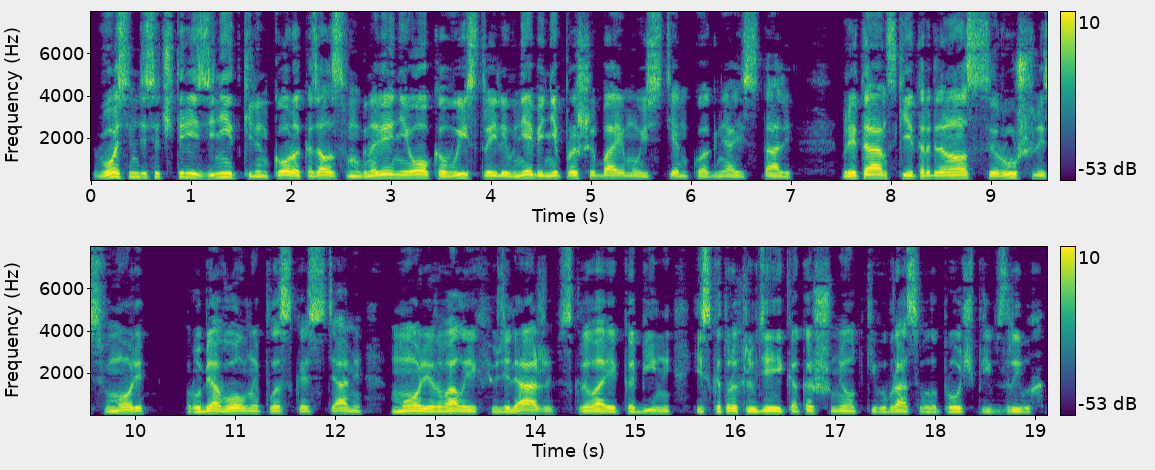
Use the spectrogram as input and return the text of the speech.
84 зенитки линкора, казалось, в мгновение ока выстроили в небе непрошибаемую стенку огня и стали. Британские торпедоносцы рушились в море, рубя волны плоскостями, море рвало их фюзеляжи, вскрывая кабины, из которых людей, как ошметки, выбрасывало прочь при взрывах.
